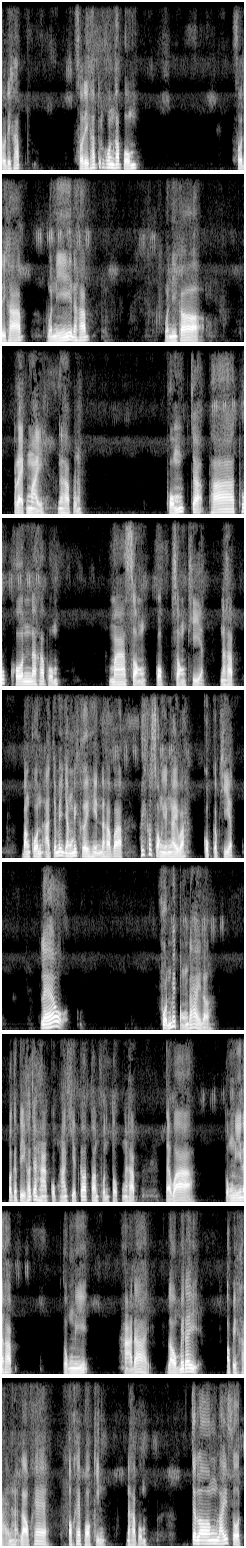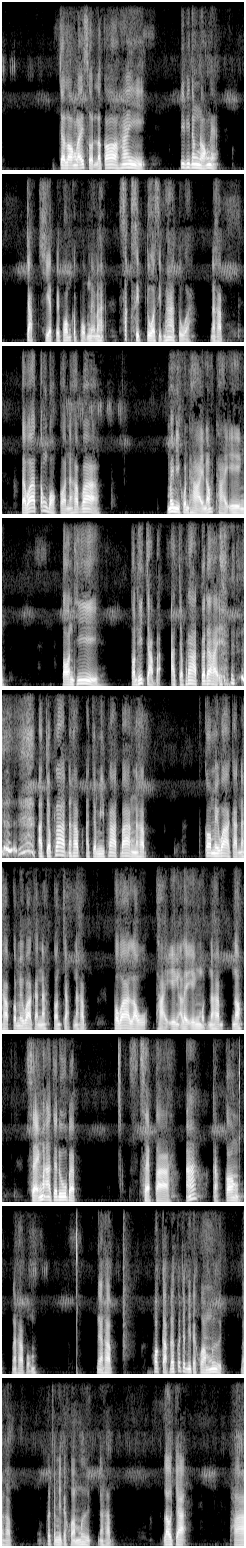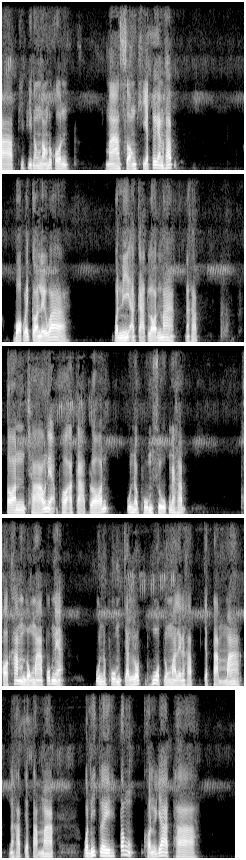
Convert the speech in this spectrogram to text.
สวัสดีครับ สวัสดีครับทุกคนครับผม สวัสดีครับ วันนี้นะครับ วันนี้ก็แปลกใหม่นะครับผม ผมจะพาทุกคนนะครับผม มาส่องกบส่องเขียดนะครับ บางคนอาจจะไม่ยังไม่เคยเห็นนะครับ ว่าเฮ้ยเขาส่องยังไงวะกบกับเขียด แล้ว ฝนไม่ตองได้เหรอ ปกติเขาจะหากบหาเขียดก็ตอนฝนตกนะครับ แต่ว่าตรงนี้นะครับ ตรงนี้หาได้ เราไม่ได้เอาไปขายนะฮะเราแค่เอาแค่พอกินนะครับ ผม จะลองไลฟ์สด จะลองไลฟ์สดแล้วก็ให้พี่ๆน้องๆเนี่ย จับเขียดไปพร้อมกับผมเนี่ยนะฮะสักสิบตัวสิบห้าตัวนะครับ แต่ว่าต้องบอกก่อนนะครับว่า ไม่มีคนถ่ายเนาะถ่ายเอง ตอนที่ตอนที่จับอะอาจจะพลาดก็ได้ อาจจะพลาดนะครับ อาจจะมีพลาดบ้างนะครับ ก็ไม่ว่ากันนะครับ ก็ไม่ว่ากันนะตอนจับนะครับ เพราะว่าเราถ่ายเองอะไรเองหมดนะครับเนาะแสงมันอาจจะดูแบบแสบตาอะกลับกล้องนะครับผมเนี่ยครับ พอกลับแล้วก็จะมีแต่ความมืดนะครับ ก็จะมีแต่ความมืดนะครับ เราจะพาพี่ๆน้องๆทุกคน มาส่องเขียดด้วยกันครับ บอกไว้ก่อนเลยว่า วันนี้อากาศร้อนมากนะครับ ตอนเช้าเนี่ย พออากาศร้อนอุณหภูมิสูงนะครับ พอค่ำลงมาปุ๊บเนี่ย อุณหภูมิจะลดหวบลงมาเลยนะครับ จะต่ำมากนะครับ จะต่ำมาก วันนี้เลยต้องขออนุญาตพา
